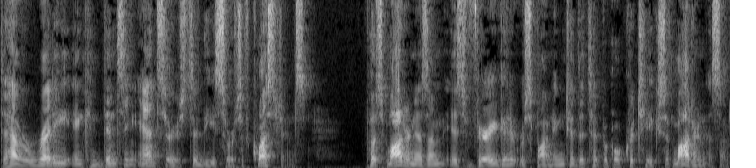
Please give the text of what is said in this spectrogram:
to have ready and convincing answers to these sorts of questions. Postmodernism is very good at responding to the typical critiques of modernism.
